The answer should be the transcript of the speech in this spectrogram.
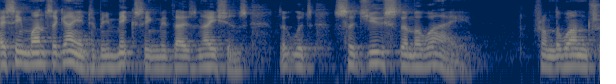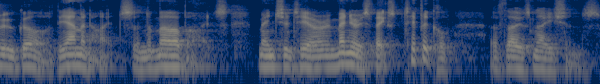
They seem once again to be mixing with those nations that would seduce them away from the one true God. The Ammonites and the Moabites, mentioned here, are in many respects typical of those nations.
